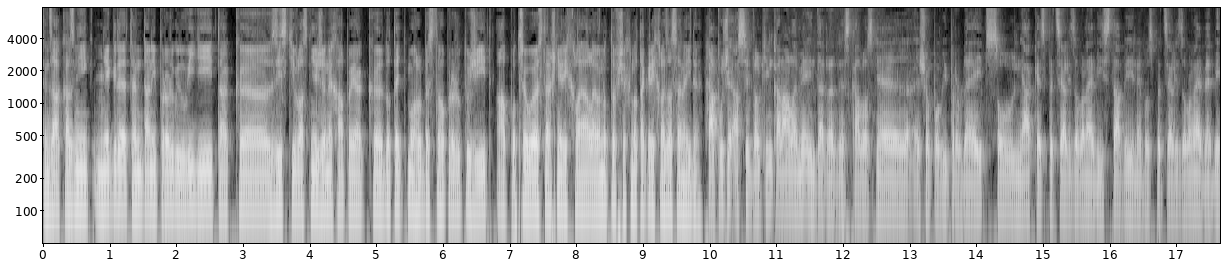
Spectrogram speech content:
ten zákazník někde ten daný produkt uvidí, tak eh, zjistí vlastně, že nechápe, jak doteď mohl bez toho produktu žít a potřebuje strašně rychle, ale ono to všechno tak rychle zase nejde. Chápu, že asi velkým kanálem je internet dneska, vlastně e-shopový prodej. Jsou nějaké specializované výstavy nebo specializované weby.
